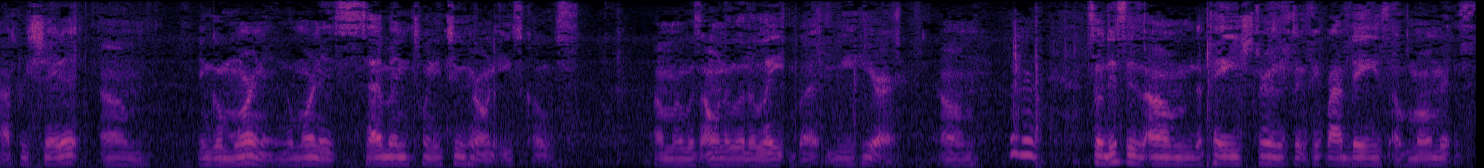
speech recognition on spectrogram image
I appreciate it. Um, and good morning. Good morning. It's 7:22 here on the East Coast. Um, I was on a little late, but we here. Um, so this is um the page 365 days of moments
